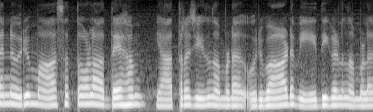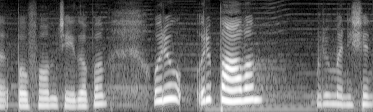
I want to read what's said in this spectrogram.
തന്നെ ഒരു മാസത്തോളം അദ്ദേഹം യാത്ര ചെയ്തു. നമ്മുടെ ഒരുപാട് വേദികൾ നമ്മൾ പെർഫോം ചെയ്തു. അപ്പം ഒരു ഒരു പാവം ഒരു മനുഷ്യൻ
